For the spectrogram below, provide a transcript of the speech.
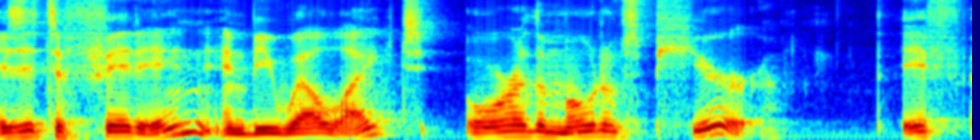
Is it to fit in and be well liked, or are the motives pure? If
